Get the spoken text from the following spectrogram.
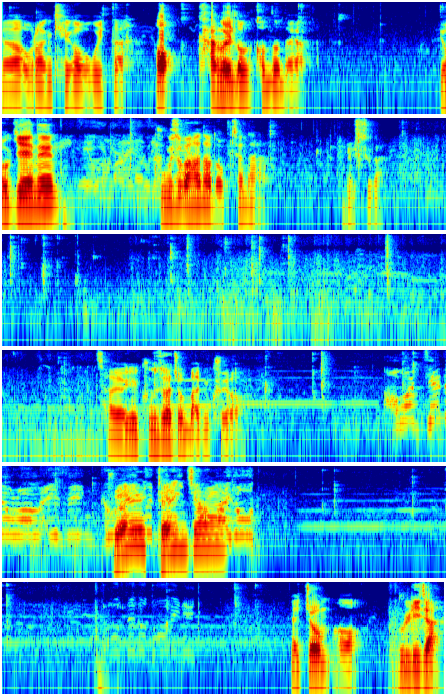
자, 오랑캐가 오고 있다. 어? 강을 너, 건넌다, 야. 여기에는 궁수가 하나도 없잖아. 이럴 수가. 자, 여기 궁수가 좀 in Great danger. 네, 좀, 어, 물리자.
